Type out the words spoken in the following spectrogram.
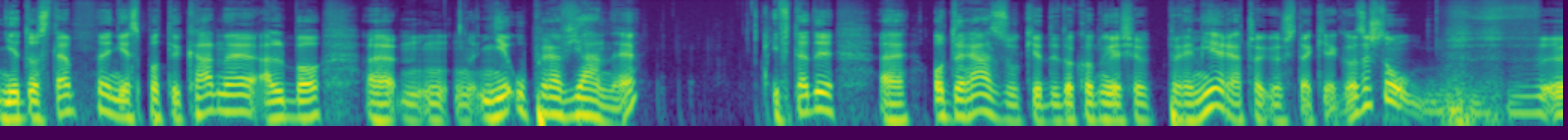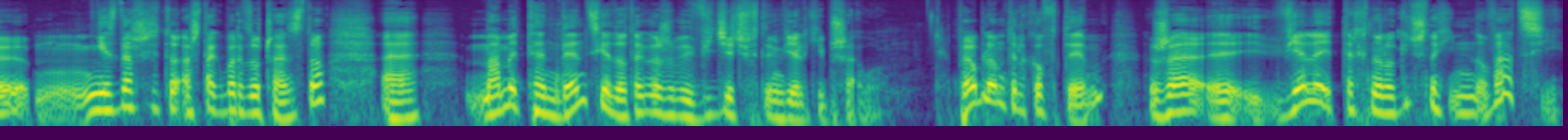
niedostępne, niespotykane albo e, nieuprawiane. I wtedy e, od razu, kiedy dokonuje się premiera czegoś takiego, zresztą nie zdarzy się to aż tak bardzo często, mamy tendencję do tego, żeby widzieć w tym wielki przełom. Problem tylko w tym, że wiele technologicznych innowacji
